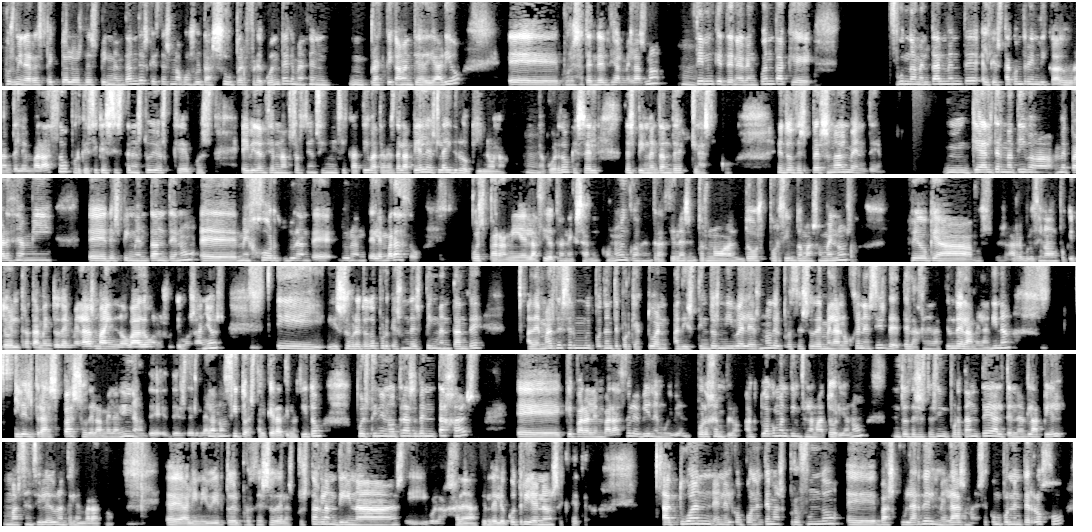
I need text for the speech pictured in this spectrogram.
Pues mira, respecto a los despigmentantes, que esta es una consulta súper frecuente que me hacen mm, prácticamente a diario, eh, por esa tendencia al melasma, mm. tienen que tener en cuenta que fundamentalmente el que está contraindicado durante el embarazo, porque sí que existen estudios que pues, evidencian una absorción significativa a través de la piel, es la hidroquinona, ¿de mm. acuerdo? Que es el despigmentante clásico. Entonces, personalmente, mm, ¿qué alternativa me parece a mí eh, despigmentante ¿no? Eh, mejor durante, durante el embarazo? Pues para mí el ácido tranexámico, ¿no? en concentraciones en torno al 2% más o menos, creo que ha, pues, ha, revolucionado un poquito el tratamiento del melasma, innovado en los últimos años y, y, sobre todo porque es un despigmentante, además de ser muy potente porque actúan a distintos niveles ¿no? del proceso de melanogénesis, de, de, la generación de la melanina y del traspaso de la melanina de, desde el melanocito hasta el queratinocito, pues tienen otras ventajas eh, que para el embarazo le viene muy bien. Por ejemplo, actúa como antiinflamatorio, ¿no? Entonces, esto es importante al tener la piel más sensible durante el embarazo, eh, al inhibir todo el proceso de las prostaglandinas y la generación de leucotrienos, etc. Actúan en el componente más profundo eh, vascular del melasma, ese componente rojo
